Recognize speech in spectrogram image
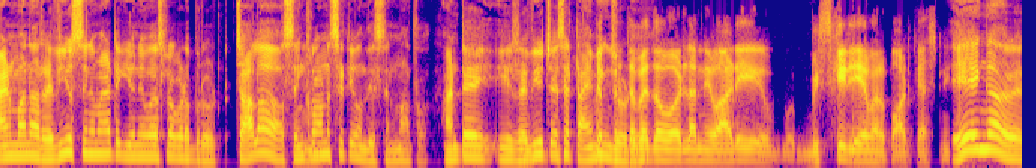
అండ్ మన రివ్యూ సినిమాటిక్ యూనివర్స్లో కూడా బ్రూట్. చాలా సింక్రానిసిటీ ఉంది సినిమాతో. అంటే ఈ రివ్యూ చేసే టైమింగ్ చూడు. పెద్ద వర్డ్లు అన్ని వాడి బిస్కెట్ చేయమని పాడ్కాస్ట్ని ఏం కాదు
